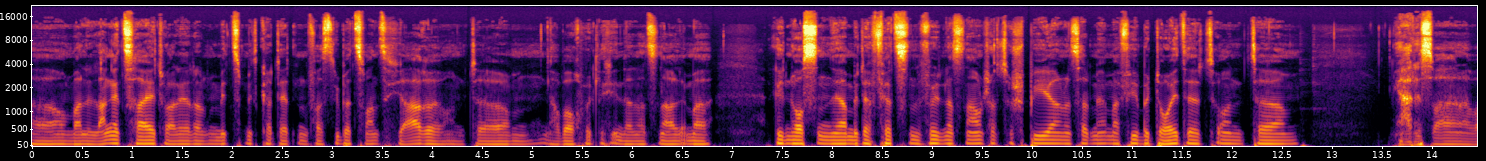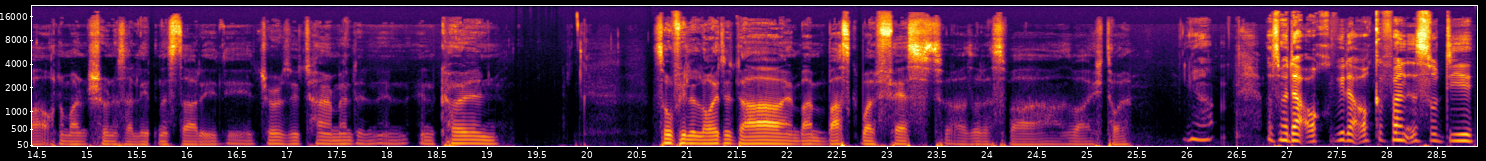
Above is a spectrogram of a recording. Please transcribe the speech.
äh, und war eine lange Zeit, war ja dann mit, mit Kadetten fast über 20 Jahre und ähm, habe auch wirklich international immer genossen, ja, mit der 14 für die Nationalmannschaft zu spielen. Das hat mir immer viel bedeutet und ähm, ja, das war, war auch nochmal ein schönes Erlebnis da, die, die Jersey Retirement in, in, in Köln. So viele Leute da beim Basketballfest. Also das war, das war echt toll. Ja, was mir da auch wieder aufgefallen ist, so die,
